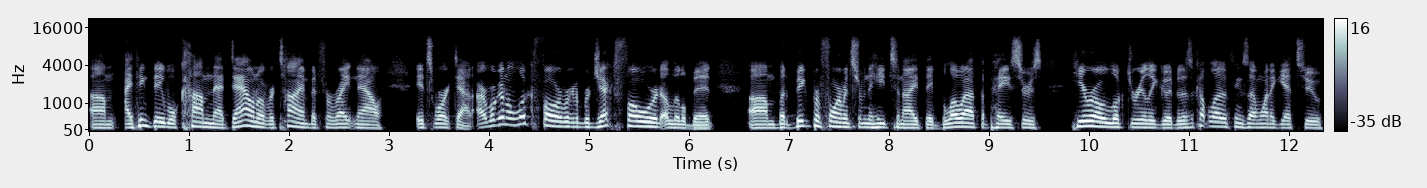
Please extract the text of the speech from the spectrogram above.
Um, I think they will calm that down over time, but for right now, it's worked out. All right, we're going to look forward. We're going to project forward a little bit. Um, but big performance from the Heat tonight. They blow out the Pacers. Herro looked really good, but there's a couple other things I want to get to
